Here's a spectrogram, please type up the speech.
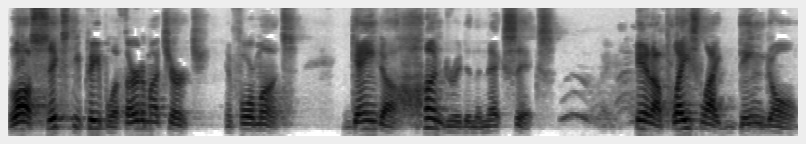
Lost 60 people, a third of my church, in four months. Gained a hundred in the next six. In a place like Ding Dong.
